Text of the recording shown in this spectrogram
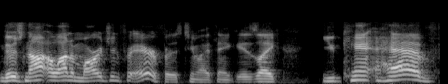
there's not a lot of margin for error for this team. I think is like you can't have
